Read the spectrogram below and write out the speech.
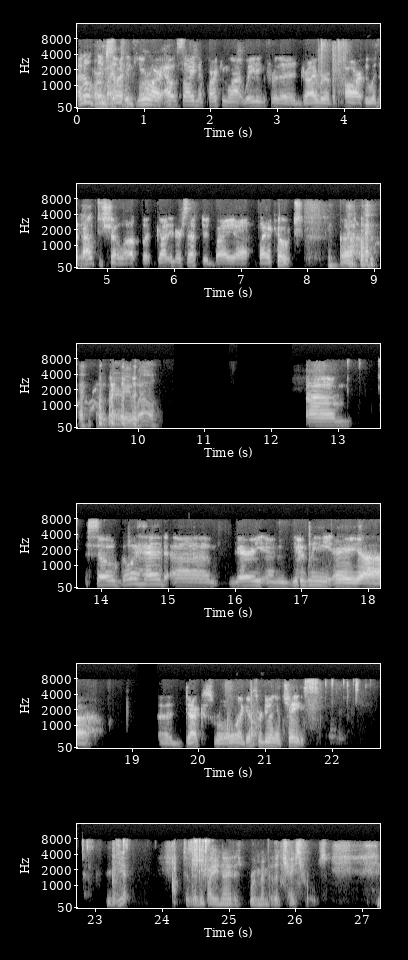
I don't Or think am I so. I think you are away? outside in a parking lot waiting for the driver of a car who was Yeah. about to show up, but got intercepted by uh, by a coach. Uh, Very well. Um, so go ahead, um, Gary, and give me a uh, a dex roll. I guess we're doing a chase. Yep. Does anybody know the remember the chase rules?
